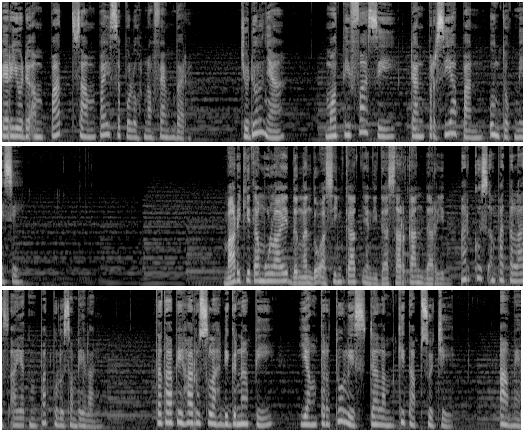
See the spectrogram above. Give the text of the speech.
periode 4 sampai 10 November. Judulnya Motivasi dan Persiapan untuk Misi. Mari kita mulai dengan doa singkat yang didasarkan dari Markus 14 ayat 49. Tetapi haruslah digenapi yang tertulis dalam kitab suci. Amin.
